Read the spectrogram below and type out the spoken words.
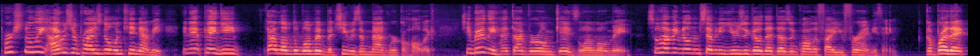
Personally, I was surprised no one kidnapped me. And Aunt Peggy, I love the woman, but she was a mad workaholic. She barely had time for her own kids, let alone me. So having known them 70 years ago, that doesn't qualify you for anything. Comprende?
